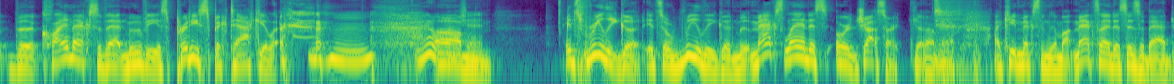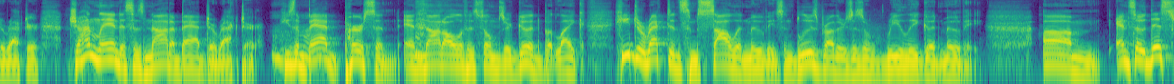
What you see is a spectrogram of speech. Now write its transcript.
the the climax of that movie is pretty spectacular. I gotta watch Um, it. It's really good. It's a really good movie. Max Landis, or John, sorry, Max. I keep mixing them up. Max Landis is a bad director. John Landis is not a bad director. He's a bad person, and not all of his films are good. But like, he directed some solid movies, and Blues Brothers is a really good movie. Um, and so this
